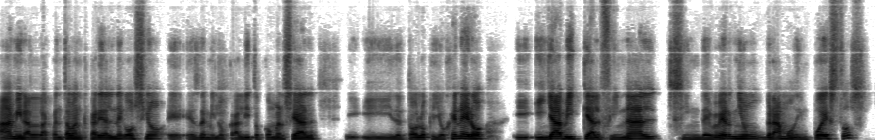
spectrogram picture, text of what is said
Ah, mira, la cuenta bancaria del negocio eh, es de mi localito comercial y, de todo lo que yo genero, y, ya vi que al final, sin deber ni un gramo de impuestos,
